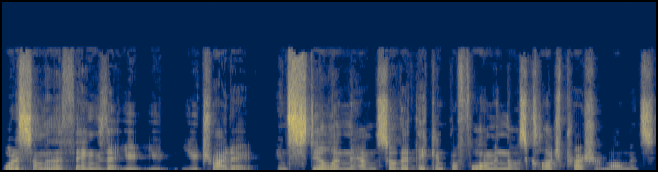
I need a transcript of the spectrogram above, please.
what are some of the things that you you you try to instill in them so that they can perform in those clutch pressure moments?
